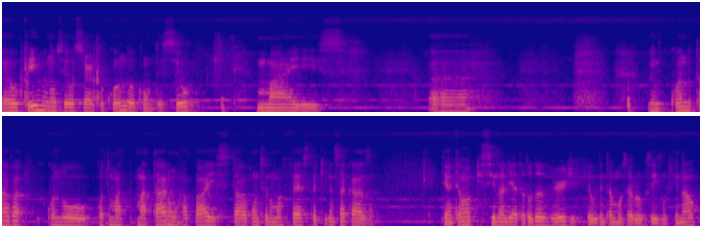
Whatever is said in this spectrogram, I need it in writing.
É, o crime eu não sei ao certo quando aconteceu, mas. Uh, quando tava. Quando, quando mataram o rapaz, estava acontecendo uma festa aqui nessa casa. Tem até uma piscina ali, ela tá toda verde. Eu vou tentar mostrar pra vocês no final.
